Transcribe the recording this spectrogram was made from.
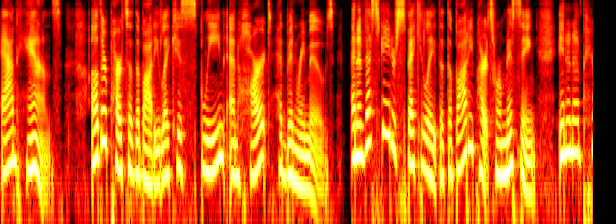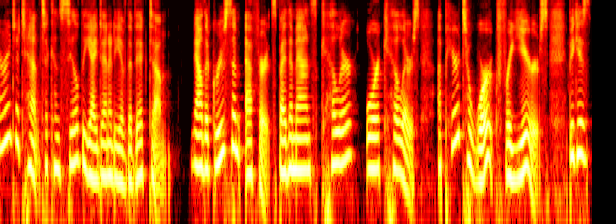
and hands. Other parts of the body, like his spleen and heart, had been removed. And investigators speculate that the body parts were missing in an apparent attempt to conceal the identity of the victim. Now, the gruesome efforts by the man's killer or killers appeared to work for years because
